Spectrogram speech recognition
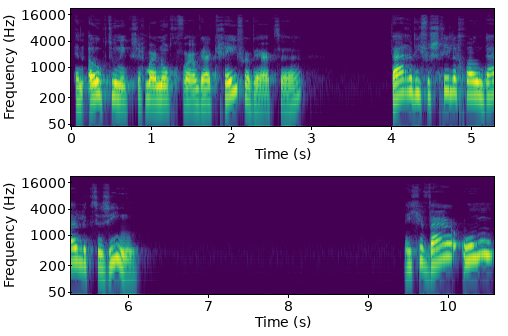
En ook toen ik zeg maar nog voor een werkgever werkte, waren die verschillen gewoon duidelijk te zien. Weet je, waarom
